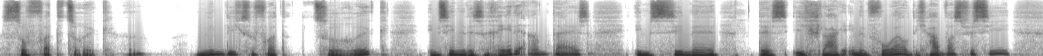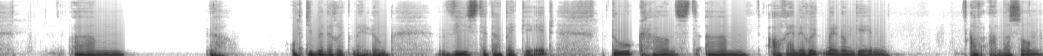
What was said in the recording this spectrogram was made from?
sofort zurück. Nimm dich sofort zurück im Sinne des Redeanteils, im Sinne des Ich schlage Ihnen vor und ich habe was für Sie. Ähm, ja, und gib mir eine Rückmeldung, wie es dir dabei geht. Du kannst ähm, auch eine Rückmeldung geben auf Amazon,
